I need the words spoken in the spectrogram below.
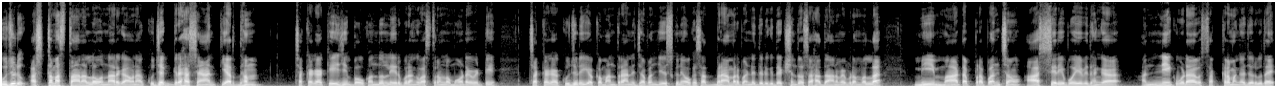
కుజుడు అష్టమ స్థానంలో ఉన్నారు కావున కుజగ్రహ శాంత్యర్థం చక్కగా కేజింపు కందులను ఎరుపు రంగు వస్త్రంలో మూటగబెట్టి చక్కగా కుజుడి యొక్క మంత్రాన్ని జపం చేసుకుని ఒక సద్బ్రాహ్మణ పండితుడికి దక్షిణతో సహా దానం ఇవ్వడం వల్ల మీ మాట ప్రపంచం ఆశ్చర్యపోయే విధంగా అన్నీ కూడా సక్రమంగా జరుగుతాయి.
